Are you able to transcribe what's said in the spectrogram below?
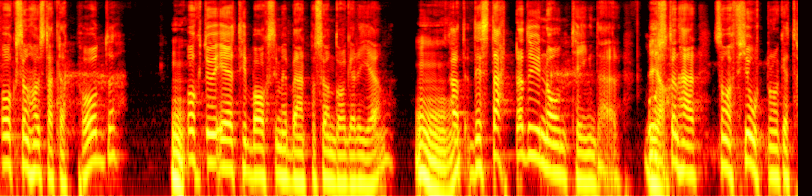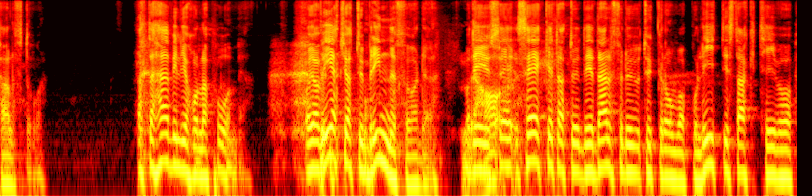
Och sen har du startat podd. Mm. Och du är tillbaka med Bernt på söndagar igen. Mm. Så att det startade ju någonting där hos Ja. den här som var 14 och ett halvt år. Att det här vill jag hålla på med. Och jag vet ju att du brinner för det. Och det är ju sä- säkert att du, det är därför du tycker om att vara politiskt aktiv och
